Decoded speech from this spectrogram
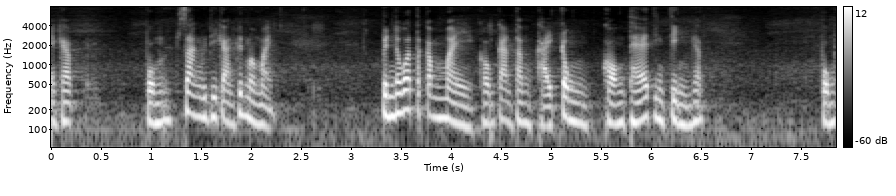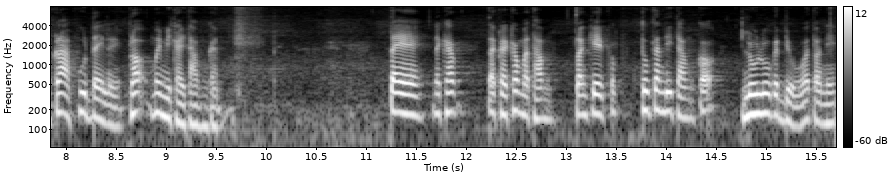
นะครับ ผมสร้างวิธีการขึ้นมาใหม่ เป็นนวัตกรรมใหม่ของการทำขายตรงของแท้จริง ๆ ครับ ผมกล้าพูดได้เลย เพราะไม่มีใครทำกัน แต่นะครับถ้าใครเข้ามาทำสังเกตครับทุกท่านที่ทำก็รู้ๆกันอยู่ว่าตอนนี้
